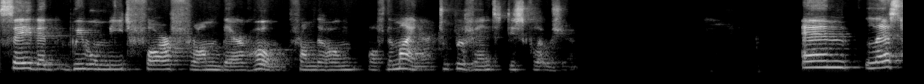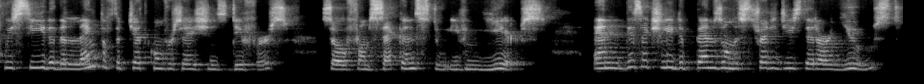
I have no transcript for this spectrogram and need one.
say that we will meet far from their home, from the home of the minor to prevent disclosure. And last, we see that the length of the chat conversations differs, so from seconds to even years. And this actually depends on the strategies that are used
